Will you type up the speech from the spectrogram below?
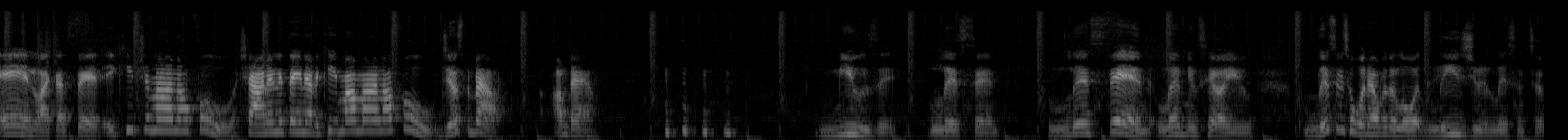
And like I said, it keeps your mind off food. Child, anything that'll keep my mind off food, just about. I'm down. Music. Listen. Listen, let me tell you. Listen to whatever the Lord leads you to listen to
